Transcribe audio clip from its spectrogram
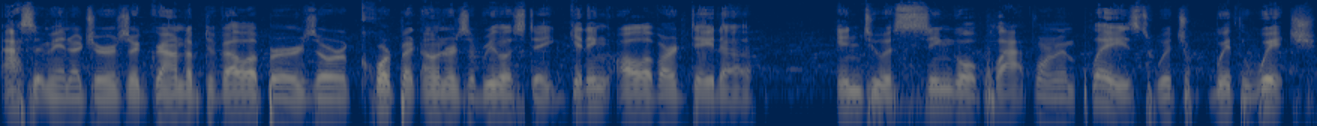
asset managers or ground up developers or corporate owners of real estate, getting all of our data into a single platform in place which, with which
